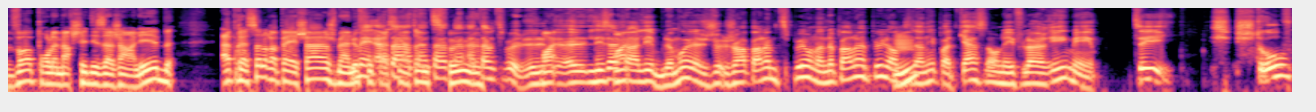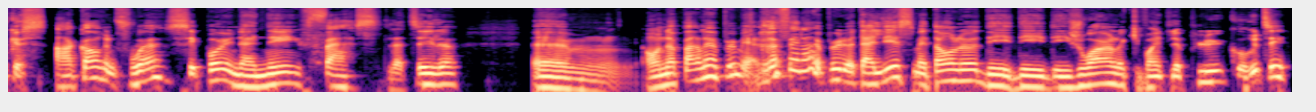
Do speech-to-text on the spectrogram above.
va pour le marché des agents libres. Après ça, le repêchage, ben là, il faut patienter un petit peu. Attends un petit peu. Euh, les agents libres, moi, je, vais en parler un petit peu. On en a parlé un peu lors du hmm? dernier podcast. on a effleuré, mais tu sais, je trouve que encore une fois, c'est pas une année fast, là, tu sais, là. Euh, on a parlé un peu, mais refais-la un peu là, ta liste, mettons, là, des, des, des joueurs qui vont être le plus courus. Tu sais,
